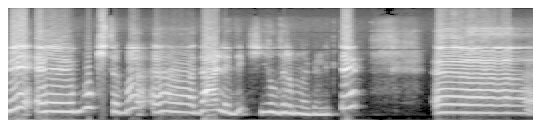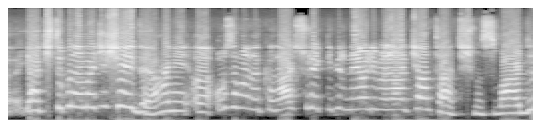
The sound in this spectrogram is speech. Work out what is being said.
Ve e, bu kitabı e, derledik Yıldırım'la birlikte. e, ya kitabın amacı şeydi hani e, o zamana kadar sürekli bir neoliberal kent tartışması vardı.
